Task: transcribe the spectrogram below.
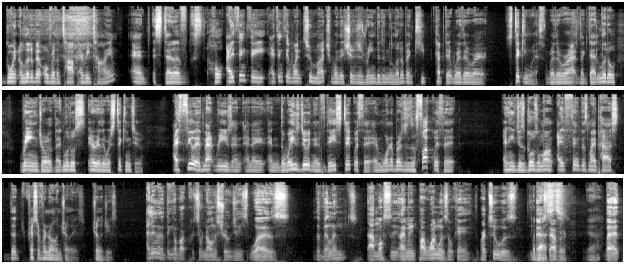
going a little bit over the top every time. And instead of whole, I think they, I think they went too much when they should have just reined it in a little bit and keep kept it where they were sticking with, where they were at, like that little range or that little area they were sticking to. I feel if Matt Reeves and and I and the way he's doing it, if they stick with it and Warner Brothers doesn't fuck with it, and he just goes along, I think this might pass the Christopher Nolan trilogies. Trilogies. I think the thing about Christopher Nolan's trilogies was the villains. Uh, mostly, I mean, part one was okay. The part two was the, The best, best. ever. Yeah. But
